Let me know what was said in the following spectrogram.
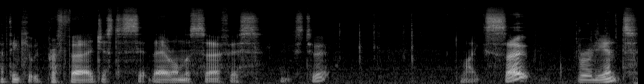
I think it would prefer just to sit there on the surface next to it like so. Brilliant.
